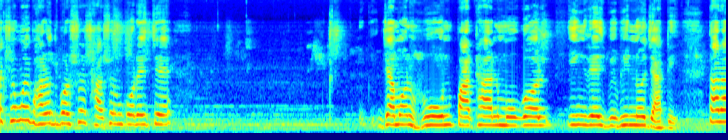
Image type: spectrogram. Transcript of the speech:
এক সময় ভারতবর্ষ শাসন করেছে, যেমন হুন, পাঠান মোগল ইংরেজ বিভিন্ন জাতি। তারা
